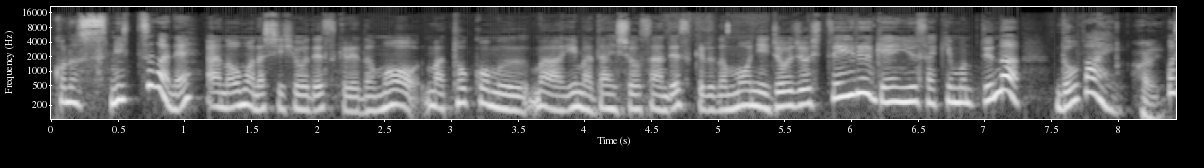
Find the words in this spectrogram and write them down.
この3つがね、あの、主な指標ですけれども、まあ、トコム、まあ、今、大商さんですけれども、に上場している原油先物というのは、ドバイを指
